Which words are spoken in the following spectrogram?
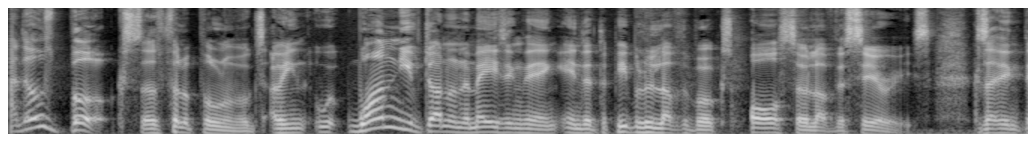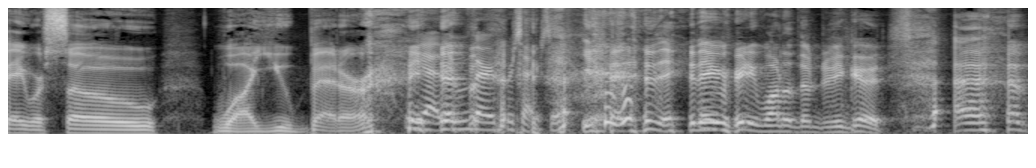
And those books, those Philip Pullman books, I mean, one, you've done an amazing thing in that the people who love the books also love the series. Because I think they were so, why, you better. Yeah, they were very protective. yeah, they, they really wanted them to be good. Um,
